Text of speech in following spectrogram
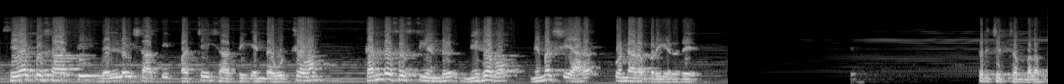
சிவப்பு சாத்தி வெள்ளை சாத்தி பச்சை சாத்தி என்ற உற்சவம் கந்த சஷ்டி என்று மிகவும் விமர்சையாக கொண்டாடப்படுகிறது. திருச்சிற்றம்பலம்.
